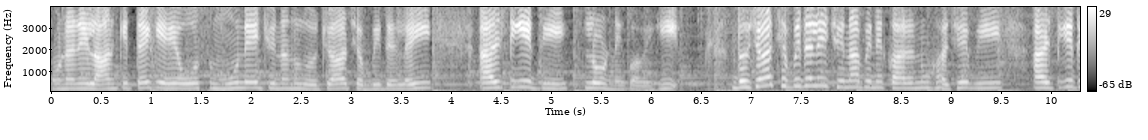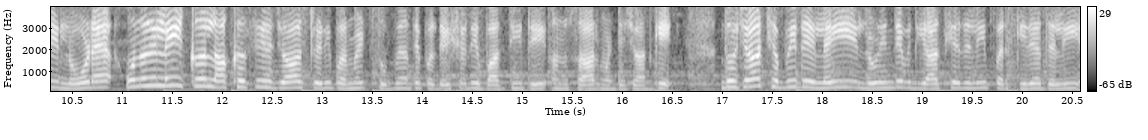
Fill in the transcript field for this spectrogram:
ਉਹਨਾਂ ਨੇ ਐਲਾਨ ਕੀਤਾ ਕਿ ਇਹ ਉਹ ਸਮੂਹ ਨੇ ਜਿਨ੍ਹਾਂ ਨੂੰ 2026 ਦੇ ਲਈ LTA ਦੀ ਲੋੜ ਨਹੀਂ ਪਵੇਗੀ। 2026 ਦੇ ਲਈ ਜਿਨ੍ਹਾਂ ਬਿਨੇਕਾਰਾਂ ਨੂੰ ਹਜੇ ਵੀ LTA ਦੀ ਲੋੜ ਹੈ। ਉਹਨਾਂ ਦੇ ਲਈ 1 ਲੱਖ 80 ਹਜ਼ਾਰ ਸਟੱਡੀ ਪਰਮਿਟ ਸੂਬਿਆਂ ਤੇ ਪ੍ਰਦੇਸ਼ਾਂ ਦੀ ਆਬਾਦੀ ਦੇ ਅਨੁਸਾਰ ਵੰਡੇ ਜਾਣਗੇ। 2026 ਦੇ ਲਈ ਲੋੜੀਂਦੇ ਵਿਦਿਆਰਥੀਆਂ ਦੇ ਲਈ ਪ੍ਰਕਿਰਿਆ ਦੇ ਲਈ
